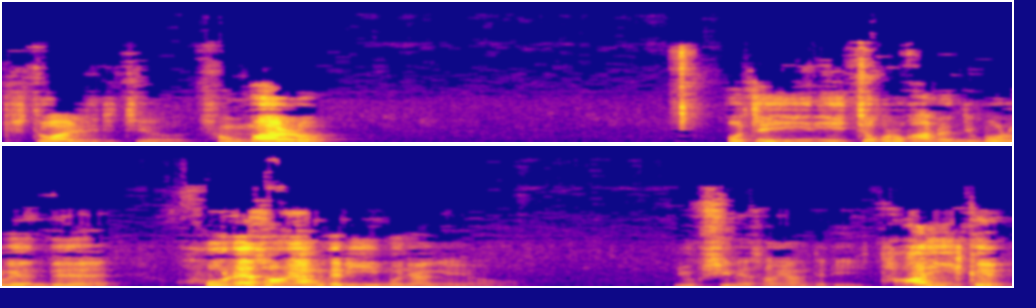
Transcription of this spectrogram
기도할 일이지요. 정말로. 어째 이, 이쪽으로 가는지 모르겠는데, 혼의 성향들이 이 모양이에요. 육신의 성향들이. 다 이게,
